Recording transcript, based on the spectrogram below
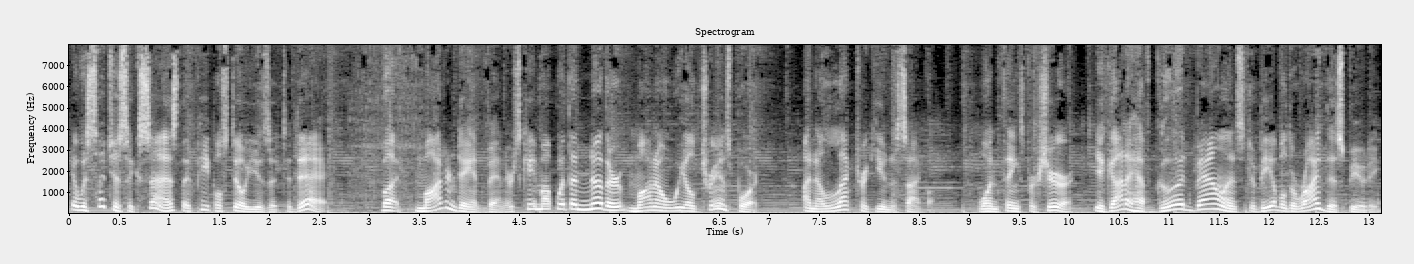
It was such a success that people still use it today. But modern day inventors came up with another mono transport an electric unicycle. One thing's for sure you gotta have good balance to be able to ride this beauty.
